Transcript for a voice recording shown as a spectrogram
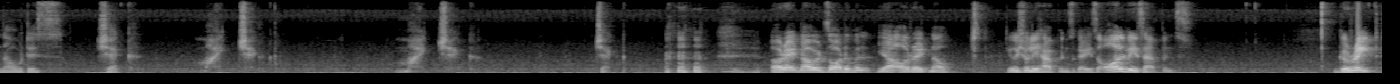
Now it is check, mic check, mic check, check. all right, now it's audible. Yeah, all right now. Usually happens, guys. Always happens. Great.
